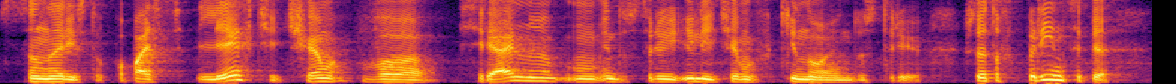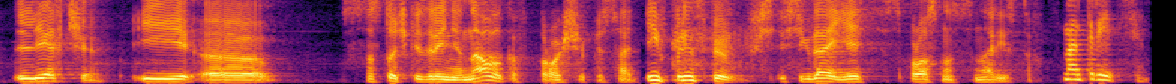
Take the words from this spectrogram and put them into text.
сценаристу попасть легче, чем в сериальную индустрию или чем в киноиндустрию. Что это, в принципе, легче и э, с точки зрения навыков проще писать. И, в принципе, всегда есть спрос на сценаристов. Смотрите,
